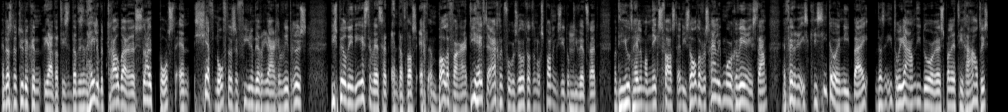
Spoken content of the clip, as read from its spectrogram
En dat is natuurlijk een, ja, dat is, dat is een hele betrouwbare sluitpost. En Shevnov, dat is een 34-jarige Wit-Rus, die speelde in de eerste wedstrijd. En dat was echt een ballenvanger. Die heeft er eigenlijk voor gezorgd dat er nog spanning zit op die wedstrijd. Want die hield helemaal niks vast. En die zal er waarschijnlijk morgen weer in staan. En verder is Crisito er niet bij. Dat is een Italiaan die door uh, Spalletti gehaald is.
